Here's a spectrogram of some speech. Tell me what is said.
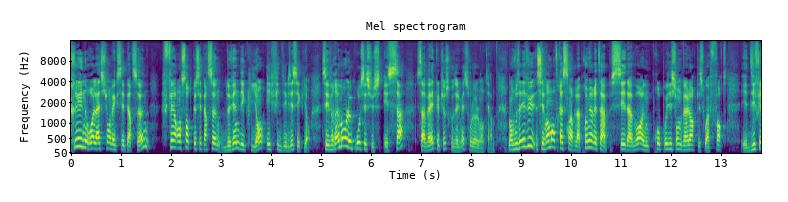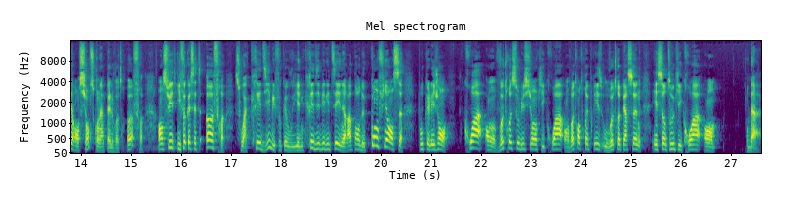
créer une relation avec ces personnes, faire en sorte que ces personnes deviennent des clients et fidéliser ces clients. C'est vraiment le processus. Et ça, ça va être quelque chose que vous allez mettre sur le long terme. Donc vous avez vu, c'est vraiment très simple. La première étape, c'est d'avoir une proposition de valeur qui soit forte et différenciante, ce qu'on appelle votre offre. Ensuite, il faut que cette offre soit crédible, il faut qu'il y ait une crédibilité, un rapport de confiance pour que les gens croient en votre solution, qui croient en votre entreprise ou votre personne et surtout qui croient en bah,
